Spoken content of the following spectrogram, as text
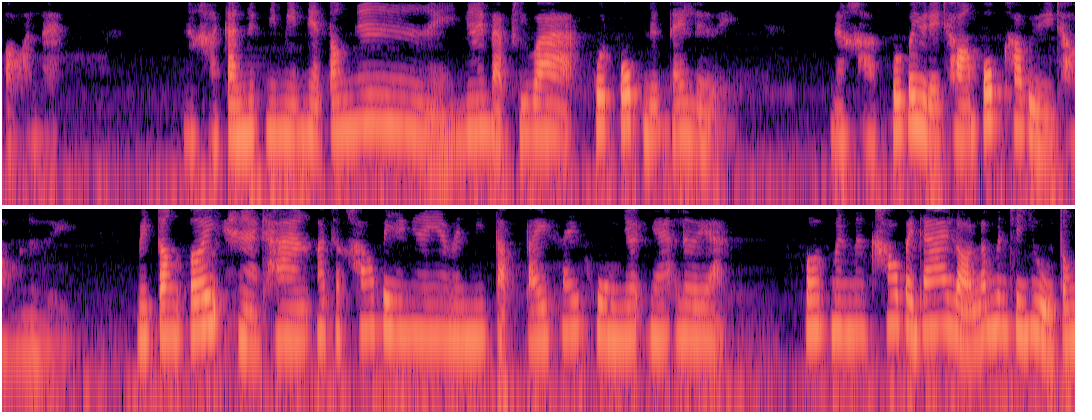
ซ้อนแล้วนะคะการนึกนิมิตเนี่ยต้องง่ายง่ายแบบที่ว่าพูดปุ๊บนึกได้เลยนะคะพูดไปอยู่ในท้องปุ๊บเข้าไปอยู่ในท้องเลย ไม่ต้องเอ้ยหาทางเอาจะเข้าไปยังไงอะมันมีตับไตไส้พุงเยอะแยะเลยอะเพราะมันมันเข้าไปได้หรอแล้วมันจะอยู่ตรง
